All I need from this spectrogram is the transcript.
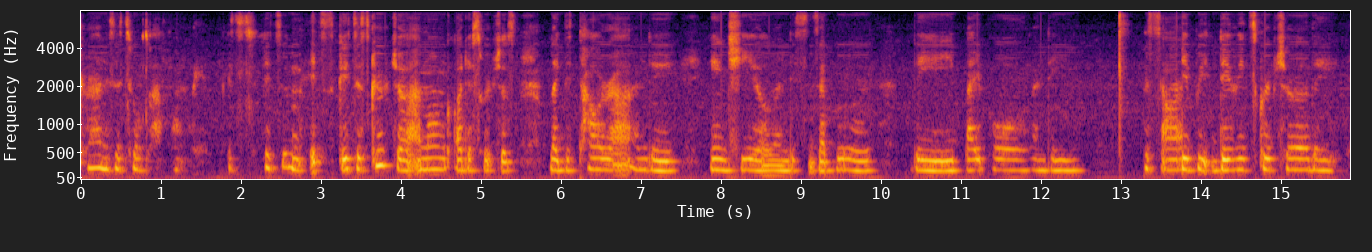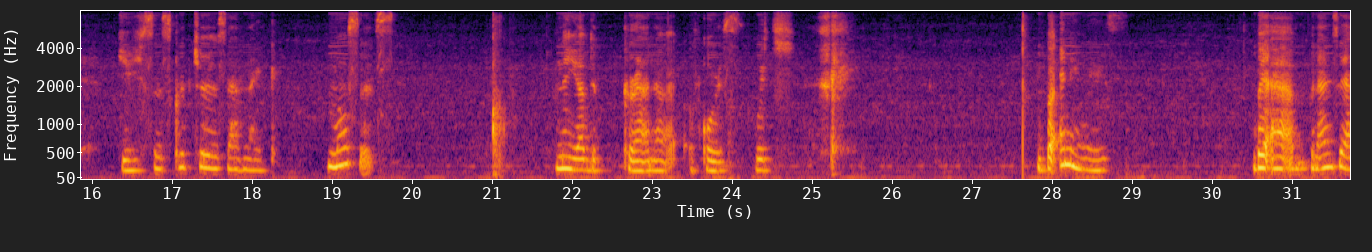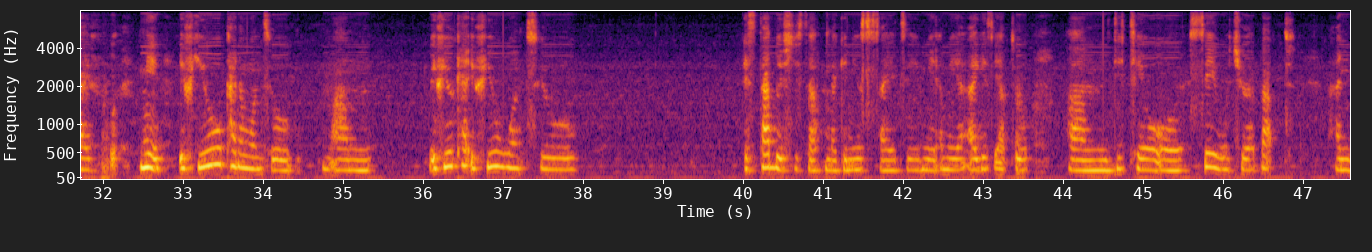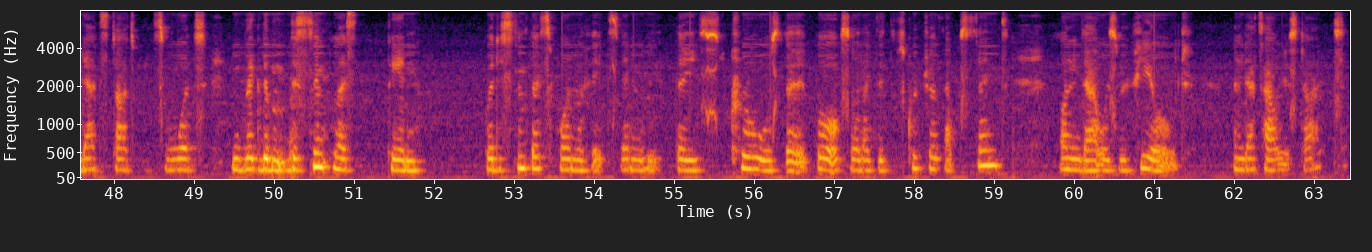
Quran is a tool to have fun it's it's um, it's it's a scripture among other scriptures like the Torah and the Injil and the Zabur, the Bible and the Psalm, David, David scripture, the Jesus scriptures, and like Moses. And then you have the Quran, uh, of course, which. But anyways, but uh, but honestly, I mean, if you kind of want to, um, if you can, if you want to establish yourself in like a new society, mean, I mean, I guess you have to um, detail or say what you're about, and that starts with what like the the simplest thing, but the simplest form of it. Anyway, the scrolls, the books, or like the scriptures that were sent on that was revealed and that's how you start.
